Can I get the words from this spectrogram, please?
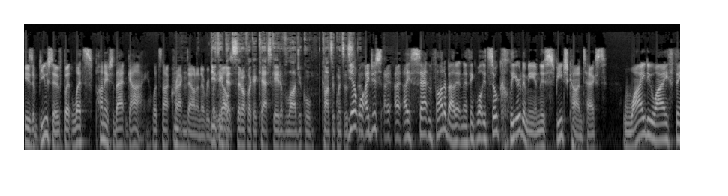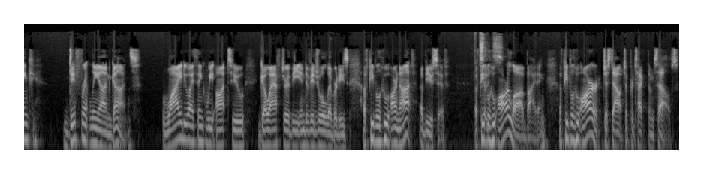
is abusive, but let's punish that guy. Let's not crack mm-hmm. down on everybody. Do you think else. that set off like a cascade of logical consequences? Yeah, well, I just I, I, I sat and thought about it, and I think, well, it's so clear to me in this speech context. Why do I think differently on guns? Why do I think we ought to go after the individual liberties of people who are not abusive, of people who are law abiding, of people who are just out to protect themselves?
